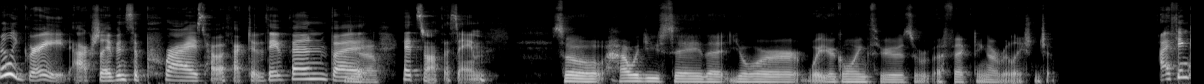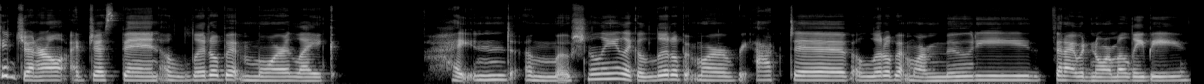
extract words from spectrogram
really great, actually. I've been surprised how effective they've been, but yeah. it's not the same. So, how would you say that your what you're going through is affecting our relationship? I think in general, I've just been a little bit more like heightened emotionally, like a little bit more reactive, a little bit more moody than I would normally be.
